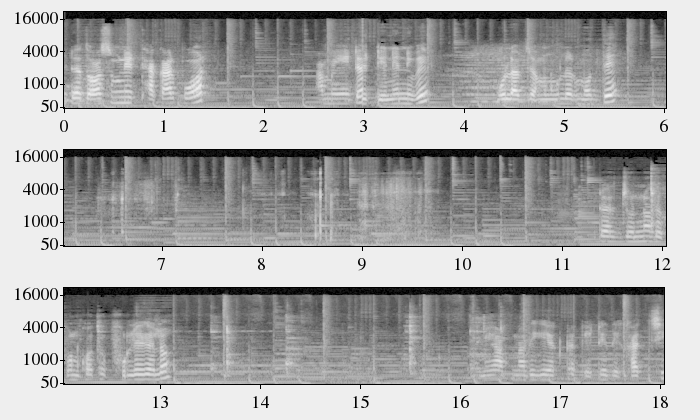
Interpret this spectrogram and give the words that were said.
এটা দশ মিনিট থাকার পর আমি এটা টেনে নেবে গোলাপ জামুনগুলোর মধ্যে। এটার জন্য দেখুন কত ফুলে গেল। আমি আপনাদেরকে একটা কেটে দেখাচ্ছি।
